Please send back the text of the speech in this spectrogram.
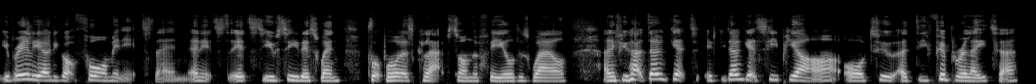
you've really only got four minutes then, and it's it's you see this when footballers collapse on the field as well. And if you ha- don't get if you don't get CPR or to a defibrillator,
